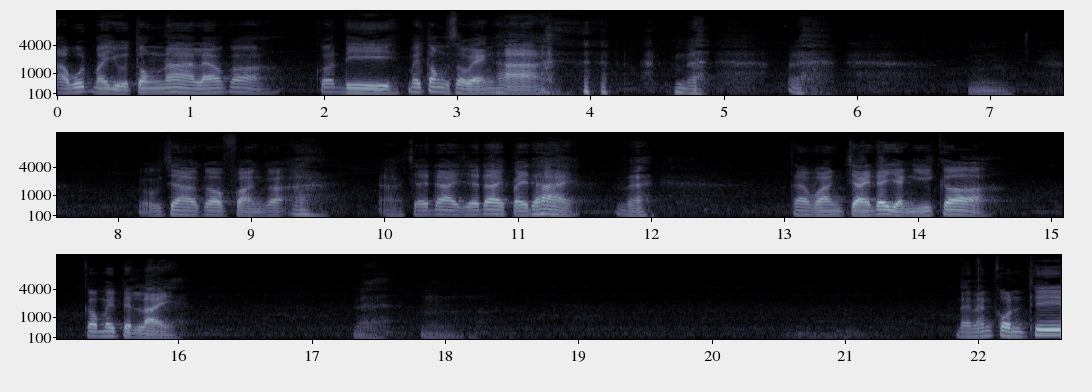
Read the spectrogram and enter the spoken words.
อาวุธมาอยู่ตรงหน้าแล้วก็ก็ดีไม่ต้องแสวงหานะอืมพระเจ้าก็ฟังก็ใช้ได้ใช้ได้ไปได้นะถ้าวางใจได้อย่างนี้ก็ก็ไม่เป็นไรนะอืม ดังนั้นคนที่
